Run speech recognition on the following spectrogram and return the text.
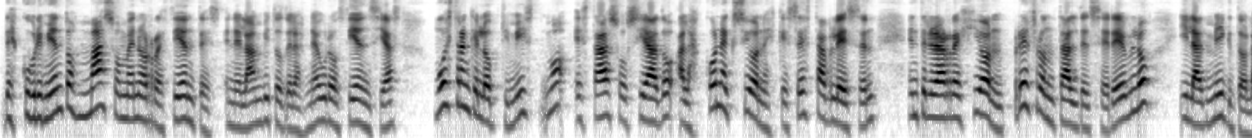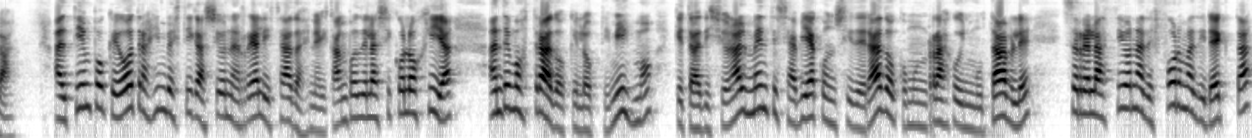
Descubrimientos más o menos recientes en el ámbito de las neurociencias muestran que el optimismo está asociado a las conexiones que se establecen entre la región prefrontal del cerebro y la amígdala, al tiempo que otras investigaciones realizadas en el campo de la psicología han demostrado que el optimismo, que tradicionalmente se había considerado como un rasgo inmutable, se relaciona de forma directa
